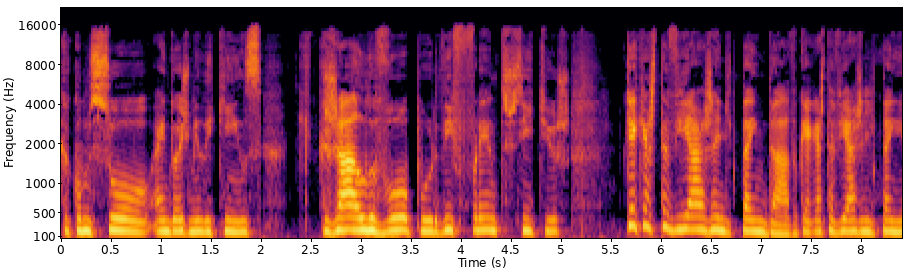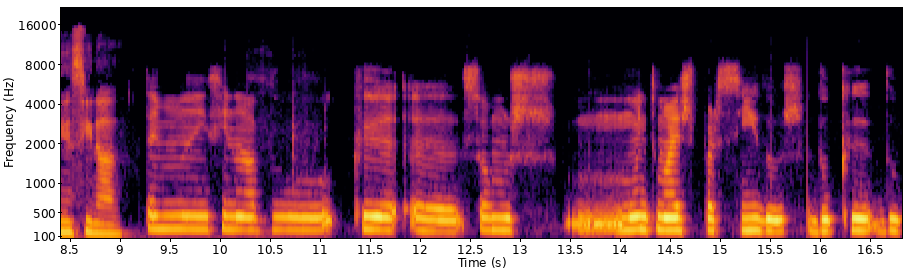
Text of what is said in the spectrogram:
que começou em 2015, que, que já a levou por diferentes sítios? O que é que esta viagem lhe tem dado? O que é que esta viagem lhe tem ensinado? Tem-me ensinado que uh, somos muito mais parecidos do que, do,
